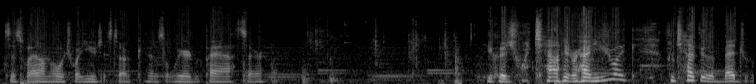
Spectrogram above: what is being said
It's this way. I don't know which way you just took. It was a weird path, sir. You could have just went down and around. You like went down through the bedroom.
